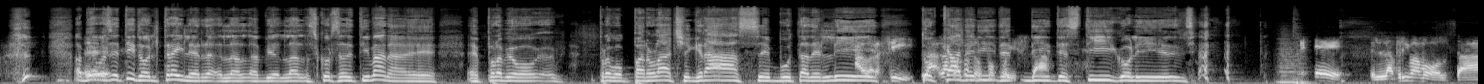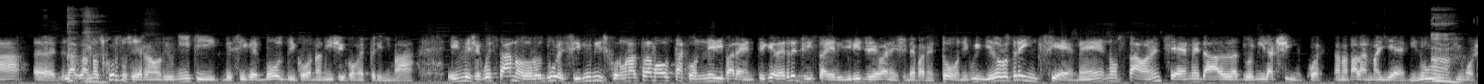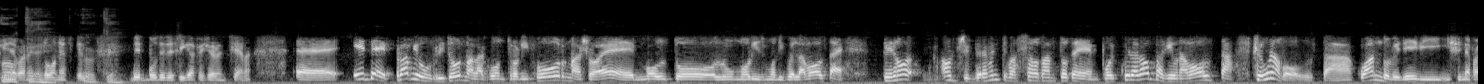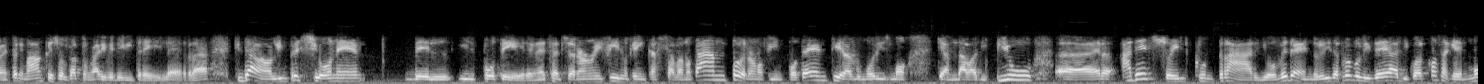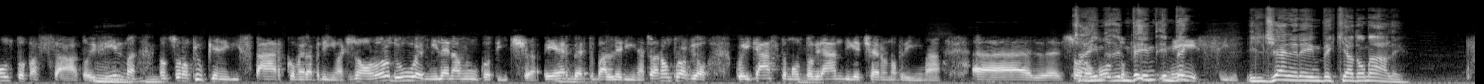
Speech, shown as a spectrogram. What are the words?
Abbiamo Eh. sentito il trailer la, la- la- la scorsa settimana, è, è proprio, eh, proprio parolacce grasse buttate lì, Allora, sì, toccate di, questa. di testicoli. è la prima volta, eh, l'anno scorso si erano riuniti De Sica e Boldi con amici come prima. E invece quest'anno loro due si riuniscono un'altra volta con Neri Parenti che era il regista che li dirigeva nei cinepanettoni, quindi loro tre insieme non stavano insieme dal 2005, da Natale a Miami, l'ultimo Ah, cinepanettone ok, che ok. De Boldi e De Sica fecero insieme. Eh, ed è proprio un ritorno alla controriforma, cioè molto l'umorismo di quella volta, eh, però oggi è veramente passato tanto tempo e quella roba che una volta, cioè una volta quando vedevi i cinepanettoni ma anche soltanto magari vedevi i trailer, eh, ti davano l'impressione del il potere, nel senso erano i film che incassavano tanto, erano film potenti, era l'umorismo che andava di più, eh, era- adesso è il contrario, vedendoli dà proprio l'idea di qualcosa che è molto passato, i Mm, film mm. non sono più pieni di star come era prima, ci sono loro due, Milena Vukotic e Herbert Ballerina, cioè non proprio quei cast molto grandi che c'erano prima, eh, sono Cioè, molto inve- messi. il genere è invecchiato male.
